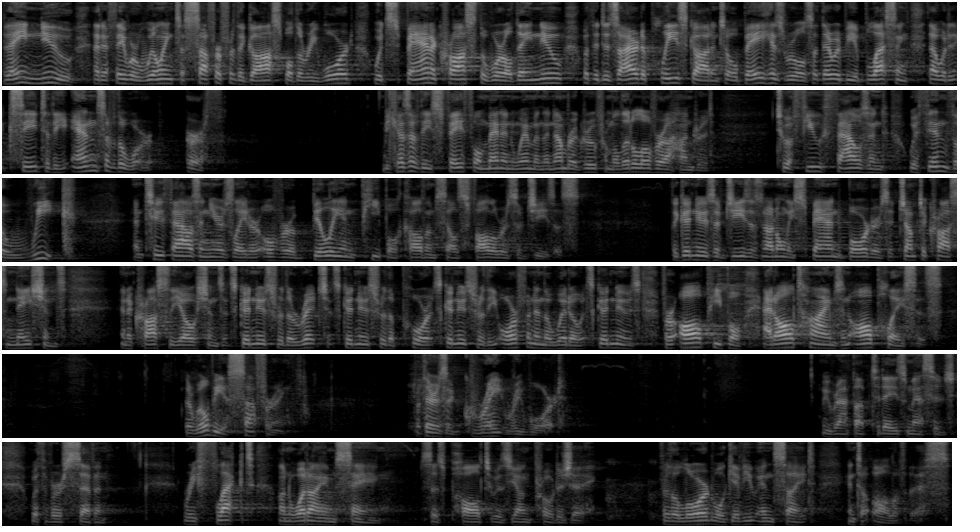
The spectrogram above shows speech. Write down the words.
They knew that if they were willing to suffer for the gospel, the reward would span across the world. They knew with the desire to please God and to obey his rules that there would be a blessing that would exceed to the ends of the earth. Because of these faithful men and women, the number grew from a little over a hundred to a few thousand within the week. And 2,000 years later, over a billion people call themselves followers of Jesus. The good news of Jesus not only spanned borders, it jumped across nations and across the oceans. It's good news for the rich, it's good news for the poor, it's good news for the orphan and the widow, it's good news for all people at all times in all places. There will be a suffering, but there is a great reward. We wrap up today's message with verse 7. Reflect on what I am saying, says Paul to his young protege, for the Lord will give you insight into all of this.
